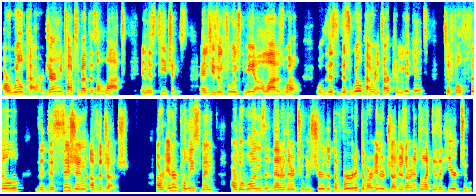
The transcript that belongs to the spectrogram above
our willpower. Jeremy talks about this a lot in his teachings, and he's influenced me a, a lot as well. This, this willpower, it's our commitment to fulfill the decision of the judge. Our inner policemen are the ones that are there to ensure that the verdict of our inner judges, our intellect, is adhered to,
